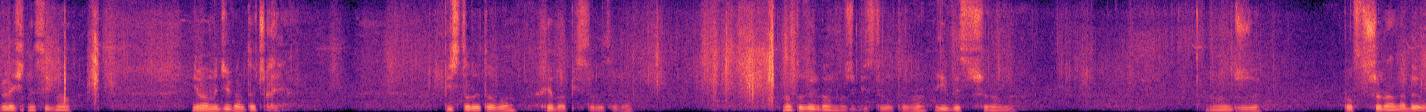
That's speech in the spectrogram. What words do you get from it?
leśny sygnał. I mamy dziewiąteczkę. Pistoletową? Chyba pistoletową. No to wygląda, że pistoletowa i wystrzelona. Dobrze. Postrzelana było.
